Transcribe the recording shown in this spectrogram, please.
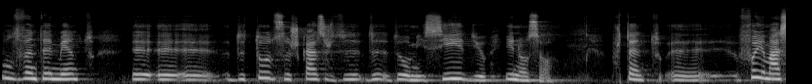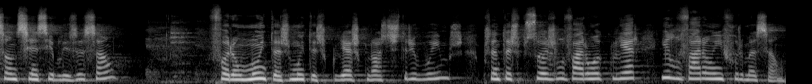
o levantamento eh, eh, eh, de todos os casos de, de, de, homicídio e não só. Portanto, eh, foi uma ação de sensibilização, foram muitas, muitas colheres que nós distribuímos, portanto, as pessoas levaram a colher e levaram a informação.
